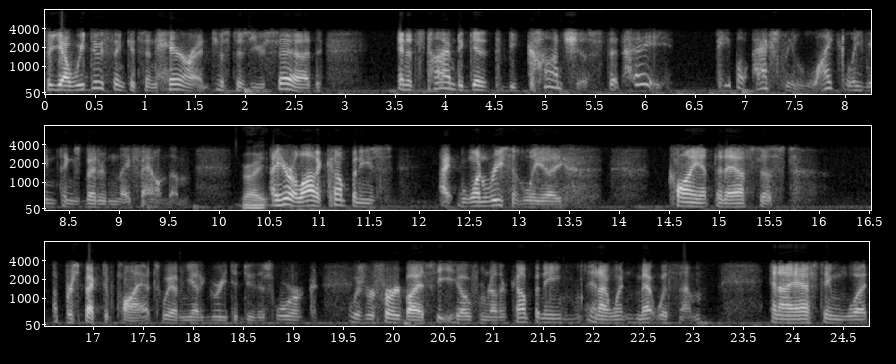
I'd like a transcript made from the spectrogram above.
So, yeah, we do think it's inherent, just as you said, and it's time to get it to be conscious that, hey, people actually like leaving things better than they found them. Right. I hear a lot of companies. I, one recently, a client that asked us, a prospective client, so we haven't yet agreed to do this work, was referred by a CEO from another company, and I went and met with them, and I asked him what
